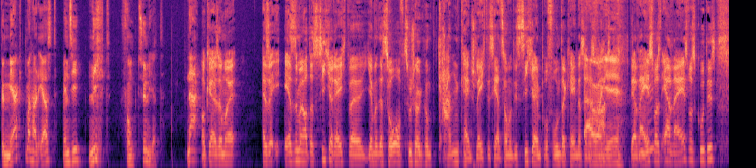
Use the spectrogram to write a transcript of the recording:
bemerkt man halt erst, wenn sie nicht funktioniert. Na, Okay, also mal, also erstens einmal hat er sicher recht, weil jemand, der so oft zuschauen kommt, kann kein schlechtes Herz haben und ist sicher ein profunder Kenner seines Aber Fachs. je. Der weiß, was, er weiß, was gut ist.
